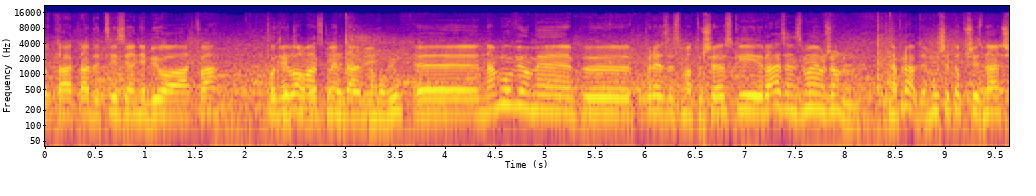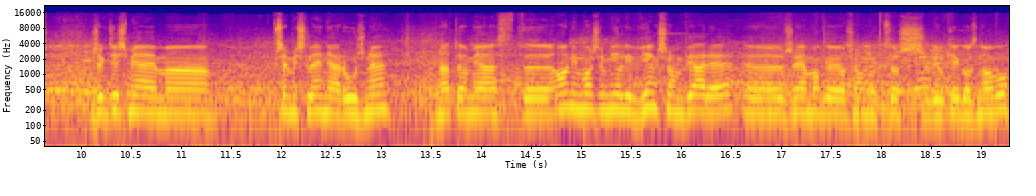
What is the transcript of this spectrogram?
E, Ta, ta decyzja nie była łatwa. Pod wieloma względami. namówił? E, namówił mnie e, prezes Matuszewski razem z moją żoną. Naprawdę, muszę to przyznać, że gdzieś miałem e, przemyślenia różne. Natomiast e, oni może mieli większą wiarę, że ja mogę osiągnąć coś wielkiego znowu,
